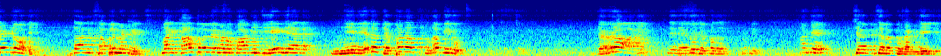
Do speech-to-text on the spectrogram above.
రెండవది దానికి సప్లిమెంటరీ మరి కాల్పుల విరమణ పాటించి ఏం చేయాలి? నేనేదో చెప్పదలుచుకున్నా మీరు. జర్ర ఆగి నేనేదో చెప్పదలుచుకున్నా మీరు. అంటే చర్చలకు రండి.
